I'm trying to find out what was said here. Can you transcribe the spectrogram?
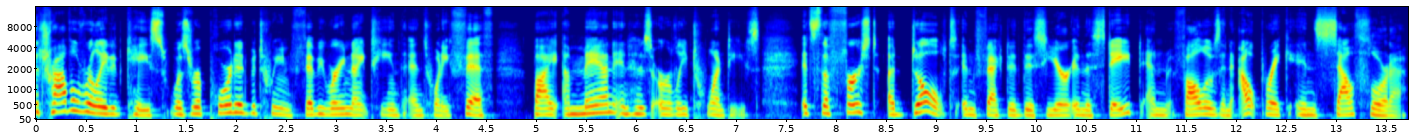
The travel related case was reported between February 19th and 25th by a man in his early 20s. It's the first adult infected this year in the state and follows an outbreak in South Florida.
